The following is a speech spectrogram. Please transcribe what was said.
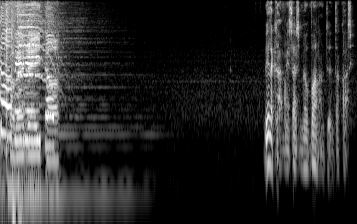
kavereita. Vieläköhän me saisimme vanhan työn takaisin.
